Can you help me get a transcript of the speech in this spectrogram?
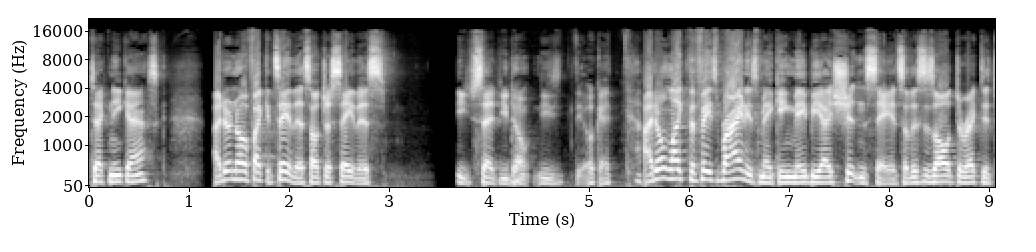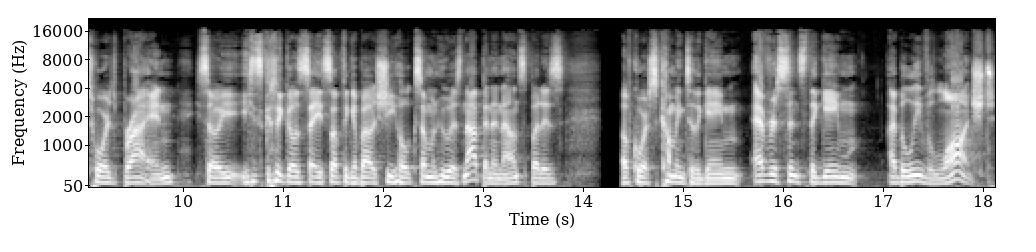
Technique ask. I don't know if I could say this. I'll just say this. You said you don't. You, okay. I don't like the face Brian is making. Maybe I shouldn't say it. So this is all directed towards Brian. So he, he's going to go say something about She Hulk, someone who has not been announced, but is, of course, coming to the game ever since the game, I believe, launched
